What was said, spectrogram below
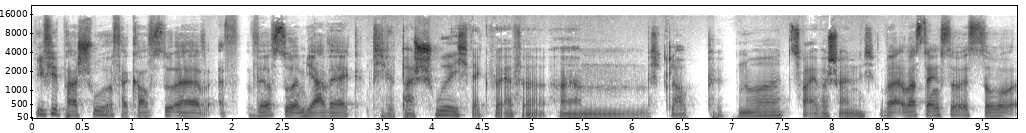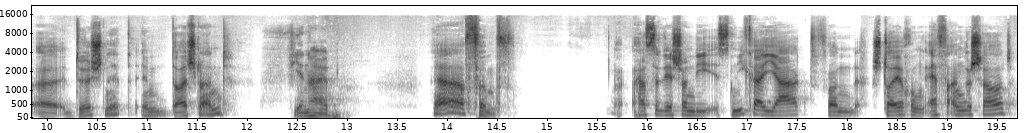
Wie viel Paar Schuhe verkaufst du, äh, wirfst du im Jahr weg? Wie viel Paar Schuhe ich wegwerfe? Ähm, ich glaube nur zwei wahrscheinlich. Was denkst du, ist so äh, Durchschnitt in Deutschland? Viereinhalb. Ja, fünf. Hast du dir schon die Sneakerjagd von Steuerung F angeschaut?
